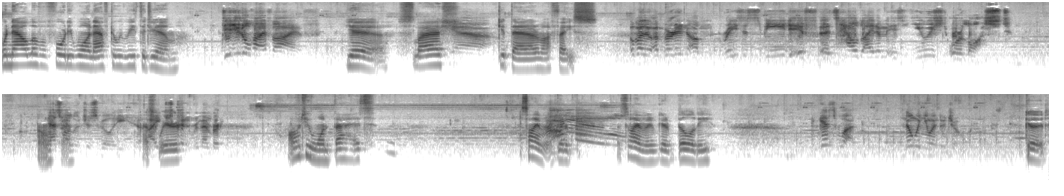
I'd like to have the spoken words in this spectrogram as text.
We're now level 41 after we beat the gym. Digital high five. Yeah. Slash. Yeah. Get that out of my face. Oh, by the way, unburden um raises speed if its held item is used or lost. That's Okay. Lucha's ability. That's I weird. just couldn't remember. Why would you want that? That's not even a good. That's not even a good ability. And guess what? No innuendo joke. Good.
